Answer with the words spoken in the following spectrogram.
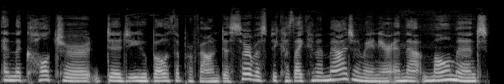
And the culture did you both a profound disservice because I can imagine, Rainier, in that moment,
